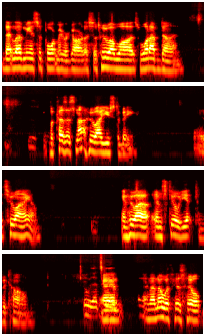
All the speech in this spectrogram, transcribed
that love me and support me regardless of who I was, what I've done. Because it's not who I used to be. It's who I am. And who I am still yet to become. Oh, that's and good. and I know with his help,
